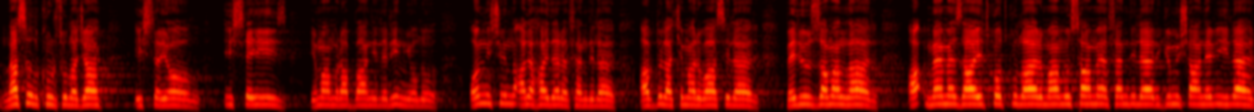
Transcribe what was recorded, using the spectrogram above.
nasıl kurtulacak? İşte yol, işte İmam Rabbanilerin yolu. Onun için Ali Haydar Efendiler, Abdülhakim Arvasiler, Bediüzzamanlar, Mehmet Zahid Kotkular, Mahmud Sami Efendiler, Gümüşhaneviler,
